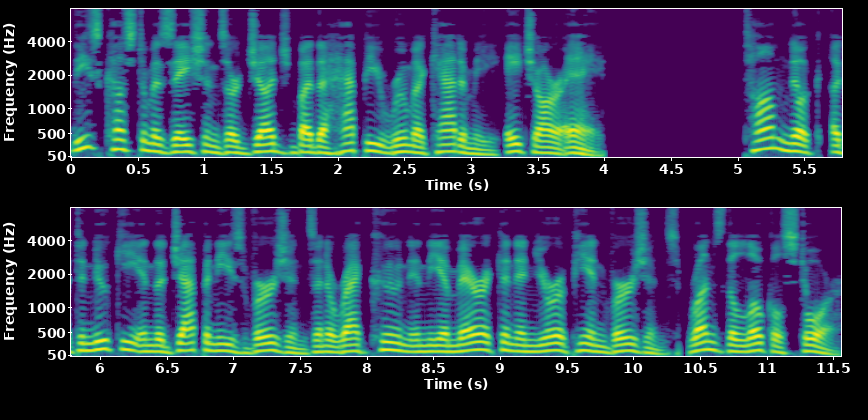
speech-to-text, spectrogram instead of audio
These customizations are judged by the Happy Room Academy HRA. Tom Nook, a tanuki in the Japanese versions and a raccoon in the American and European versions, runs the local store.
